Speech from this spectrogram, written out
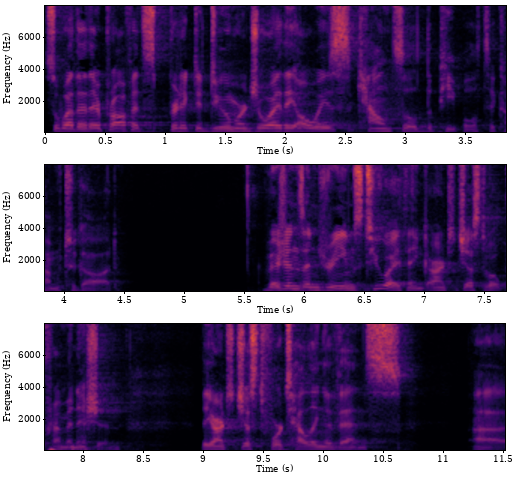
So whether their prophets predicted doom or joy, they always counseled the people to come to God. Visions and dreams, too, I think, aren't just about premonition. They aren't just foretelling events. Uh,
